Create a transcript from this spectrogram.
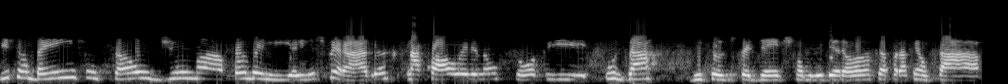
e também em função de uma pandemia inesperada na qual ele não soube usar de seus expedientes como liderança para tentar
